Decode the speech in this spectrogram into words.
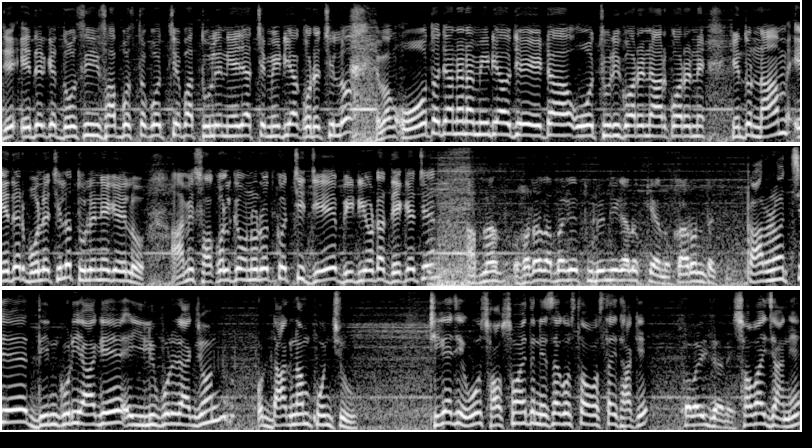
যে এদেরকে দোষী সাব্যস্ত করছে বা তুলে নিয়ে যাচ্ছে মিডিয়া করেছিল এবং ও তো জানে না মিডিয়াও যে এটা ও চুরি করেনি আর করে করেনি কিন্তু নাম এদের বলেছিল তুলে নিয়ে গেলো। আমি সকলকে অনুরোধ করছি যে ভিডিওটা দেখেছেন। আপনার হঠাৎ আপনাকে তুলে নিয়ে গেল কেন? কারণটা কি? কারণ হচ্ছে দিন কুড়ি আগে এই ইলিপুরের একজন ওর ডাক নাম পঞ্চু। ঠিক আছে? ও সবসময় তো নেশাগ্রস্ত অবস্থায় থাকে। সবাই জানে। সবাই জানে।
